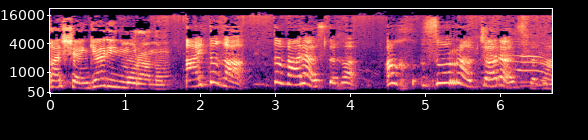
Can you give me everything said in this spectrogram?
ղաշենգյարին մորանում։ Այ տղա, տվարած տղա, Ախ, զորալ ճարած տղա,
